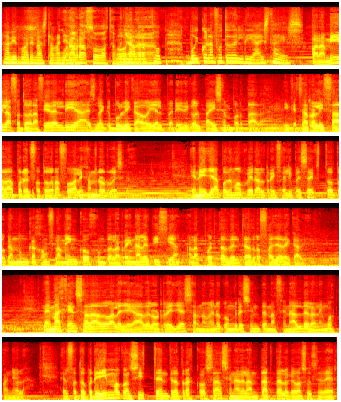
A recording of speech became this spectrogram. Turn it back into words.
Javier Moreno, hasta mañana. Un abrazo, hasta Un mañana. abrazo. Voy con la foto del día, esta es. Para mí la fotografía del día es la que publica hoy el periódico El País en portada y que está realizada por el fotógrafo Alejandro Ruesga. En ella podemos ver al rey Felipe VI tocando un cajón flamenco junto a la reina Leticia a las puertas del Teatro Falla de Cádiz. La imagen se ha dado a la llegada de los reyes al noveno Congreso Internacional de la Lengua Española. El fotoperiodismo consiste, entre otras cosas, en adelantarte a lo que va a suceder,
